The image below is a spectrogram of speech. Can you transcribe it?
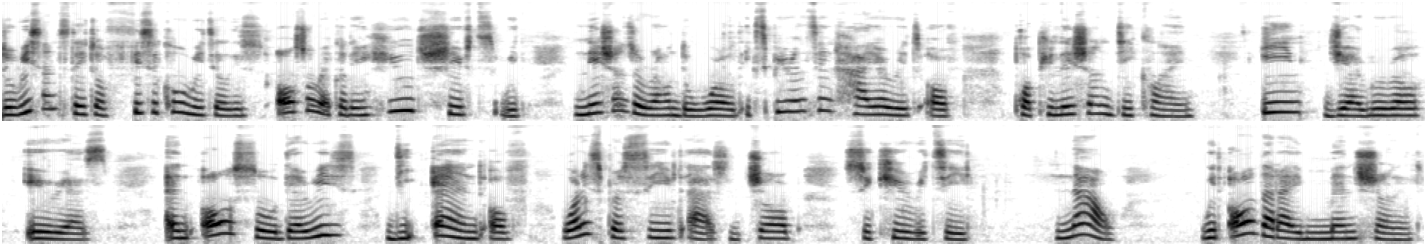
The recent state of physical retail is also recording huge shifts with nations around the world experiencing higher rates of population decline in their rural areas. And also, there is the end of what is perceived as job security. Now, with all that I mentioned,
